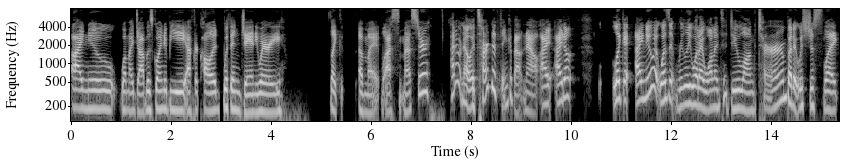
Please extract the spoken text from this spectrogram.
I knew what my job was going to be after college within January like of my last semester. I don't know. It's hard to think about now. I I don't like I, I knew it wasn't really what I wanted to do long term, but it was just like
